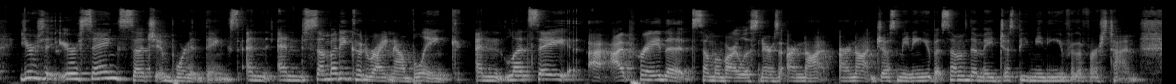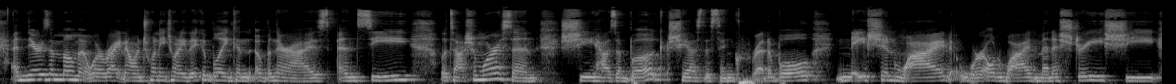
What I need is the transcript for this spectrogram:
you're you're saying such important things, and and somebody could right now blink, and let's say I, I, pray that some of our listeners are not are not just meeting you, but some of them may just be meeting you for the first time, and there's a moment where right now in 2020 they could blink and open their eyes and see Latasha Morrison. She has a book. She has this incredible nationwide, worldwide ministry. She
